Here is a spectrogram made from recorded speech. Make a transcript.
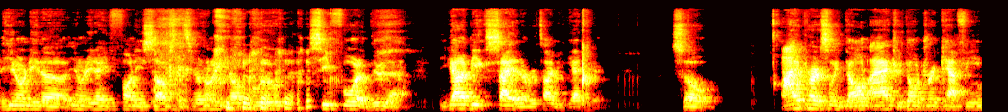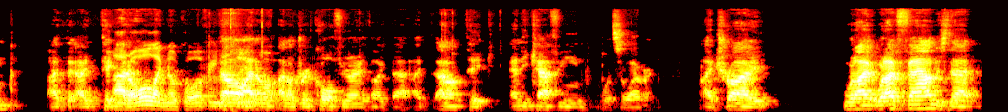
You don't need a you don't need any funny substance. You don't need no blue C4 to do that. You got to be excited every time you get here. So I personally don't. I actually don't drink caffeine. I, th- I take At that- all, like no coffee. No, nothing? I don't. I don't drink coffee or anything like that. I, I don't take any caffeine whatsoever. I try. What I what I found is that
